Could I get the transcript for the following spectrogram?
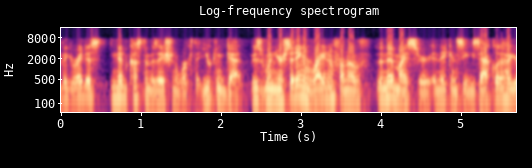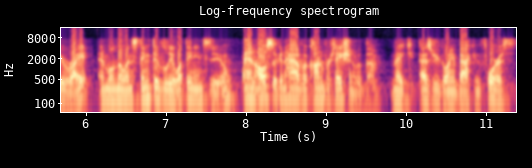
the greatest nib customization work that you can get is when you're sitting right in front of the nibmeister and they can see exactly how you write and will know instinctively what they need to do, and also can have a conversation with them. Like as you're going back and forth,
